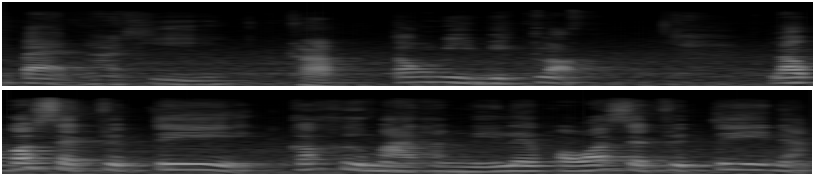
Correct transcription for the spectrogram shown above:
18 นาทีครับต้องมีบิ๊กหลอดแล้วก็เซ็ต50ก็คือมาทางนี้เลยเพราะว่าเซ็ต50เนี่ย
